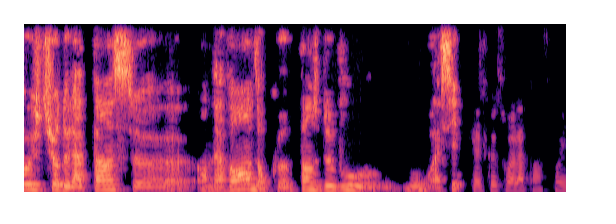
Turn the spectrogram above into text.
posture de la pince euh, en avant, donc euh, pince debout ou, assis. Quelle que soit la pince, oui.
